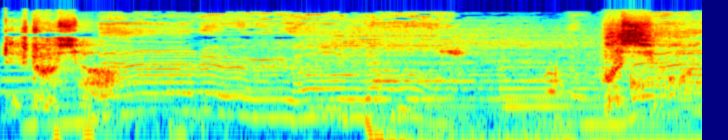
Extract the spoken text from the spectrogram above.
李初夏，我喜欢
